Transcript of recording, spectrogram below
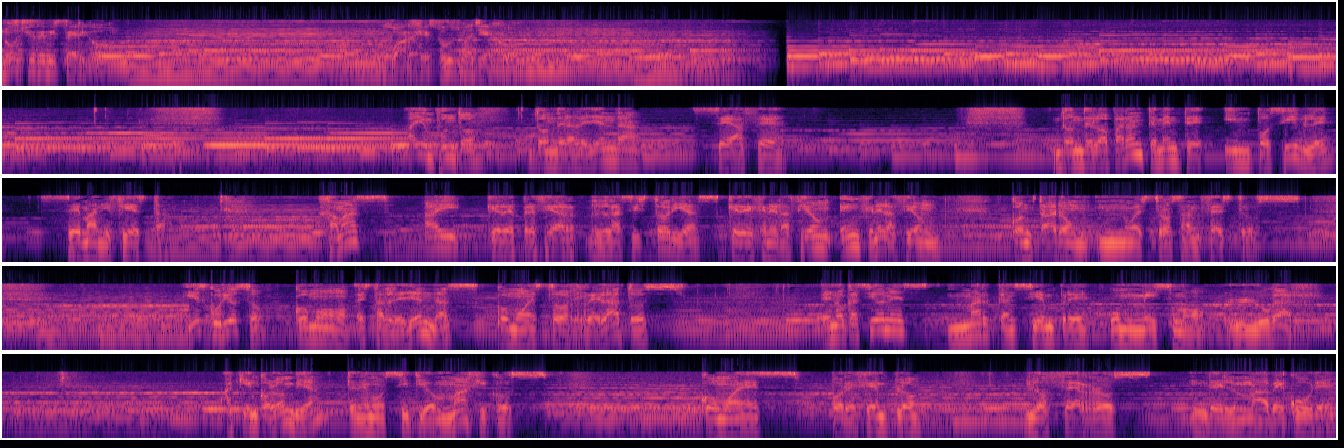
Noche de Misterio. Juan Jesús Vallejo. Hay un punto donde la leyenda se hace donde lo aparentemente imposible se manifiesta. Jamás hay que despreciar las historias que de generación en generación contaron nuestros ancestros. Y es curioso cómo estas leyendas, cómo estos relatos, en ocasiones marcan siempre un mismo lugar. Aquí en Colombia tenemos sitios mágicos, como es, por ejemplo, los cerros del Mavecure,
